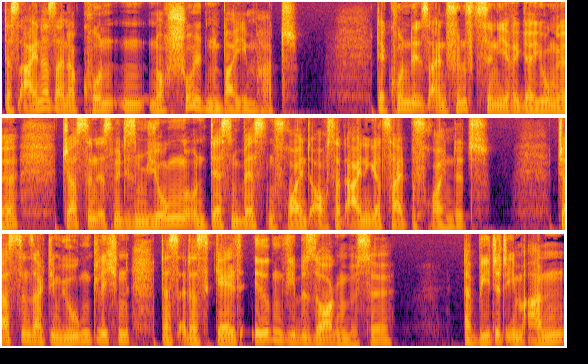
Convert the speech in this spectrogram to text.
dass einer seiner Kunden noch Schulden bei ihm hat. Der Kunde ist ein 15-jähriger Junge. Justin ist mit diesem Jungen und dessen besten Freund auch seit einiger Zeit befreundet. Justin sagt dem Jugendlichen, dass er das Geld irgendwie besorgen müsse. Er bietet ihm an,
